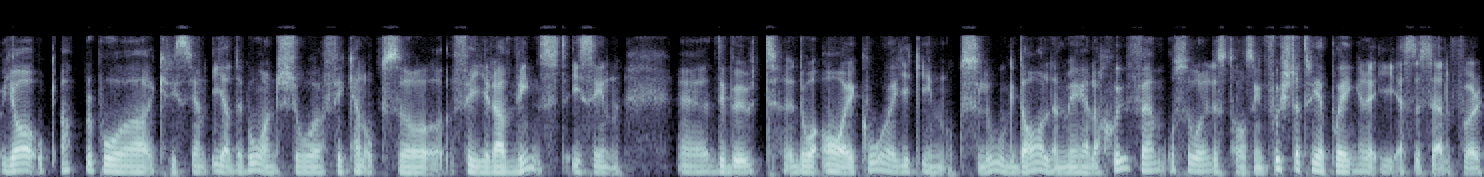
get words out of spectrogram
ja och apropå Christian Edeborn så fick han också fira vinst i sin eh, debut då AIK gick in och slog Dalen med hela 7-5 och således ta sin första trepoängare i SSL för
